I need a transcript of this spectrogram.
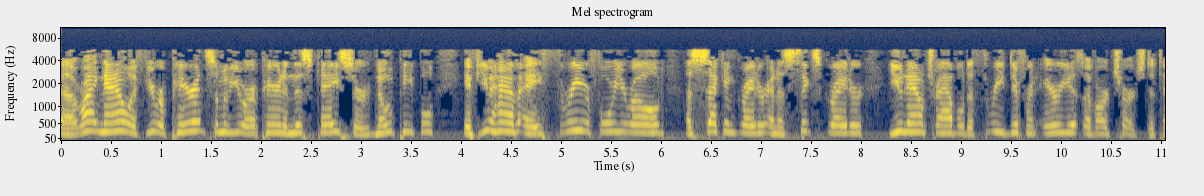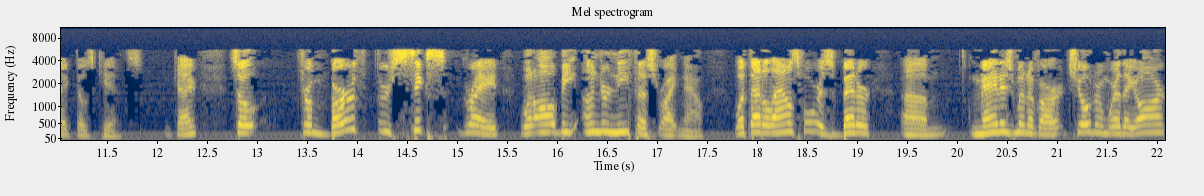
uh, right now, if you're a parent, some of you are a parent in this case or know people, if you have a three or four year old, a second grader, and a sixth grader, you now travel to three different areas of our church to take those kids. Okay? So, from birth through sixth grade would all be underneath us right now. What that allows for is better um, management of our children where they are,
